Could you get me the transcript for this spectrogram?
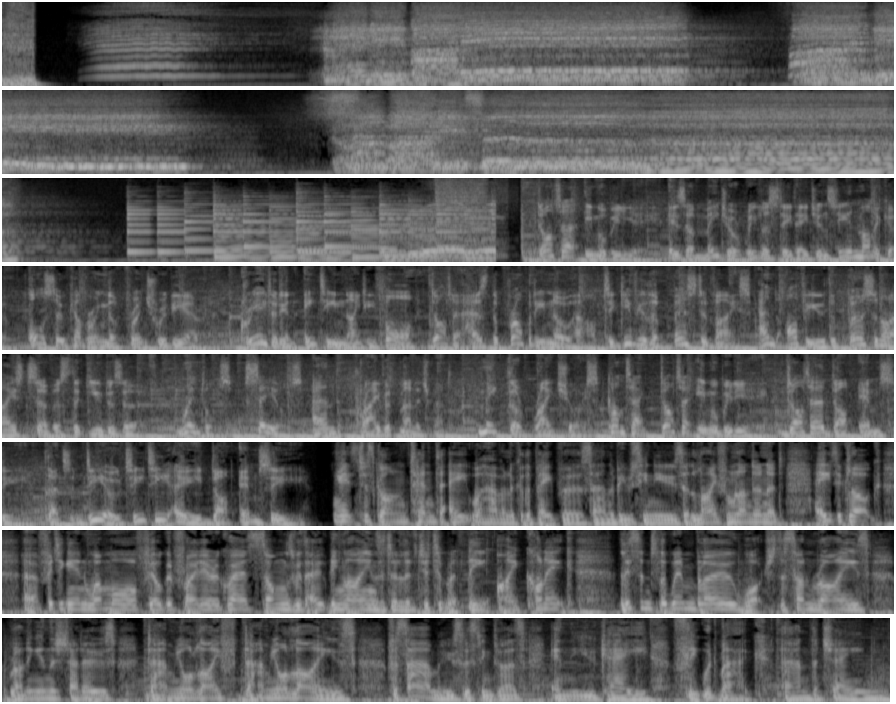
Dotta Immobilier is a major real estate agency in Monaco, also covering the French Riviera. Created in 1894, Dotta has the property know-how to give you the best advice and offer you the personalized service that you deserve. Rentals, sales, and private management. Make the right choice. Contact Dotta Immobilier. Dotta.mc. That's D-O-T-T-A dot M-C. It's just gone 10 to 8. We'll have a look at the papers and the BBC News live from London at 8 o'clock. Uh, fitting in one more Feel Good Friday request songs with opening lines that are legitimately iconic. Listen to the wind blow, watch the sun rise, running in the shadows, damn your life, damn your lies. For Sam, who's listening to us in the UK, Fleetwood Mac and The Chain.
